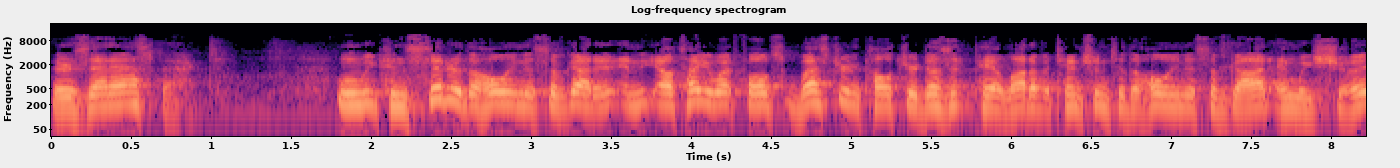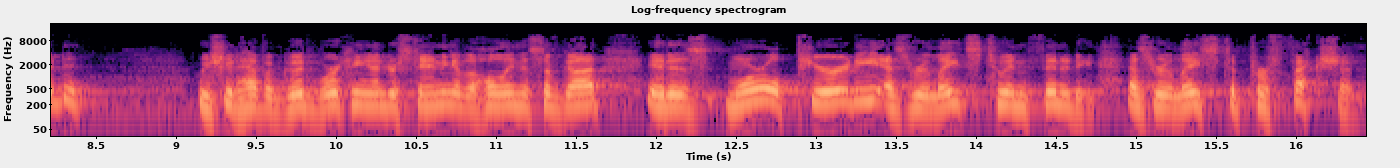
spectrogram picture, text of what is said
There's that aspect. When we consider the holiness of God, and I'll tell you what, folks, Western culture doesn't pay a lot of attention to the holiness of God, and we should. We should have a good working understanding of the holiness of God. It is moral purity as relates to infinity, as relates to perfection.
